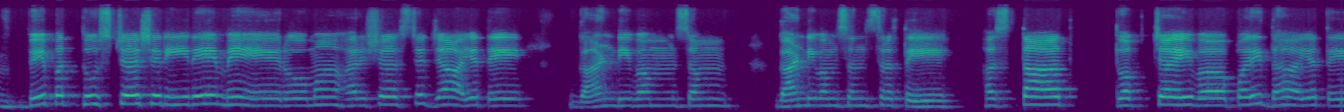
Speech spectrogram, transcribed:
वेपत्थुश्च शरीरे मे रोमहर्षश्च जायते गाण्डिवं सं गाण्डिवं संसृते हस्तात् त्वक्चैव परिधायते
